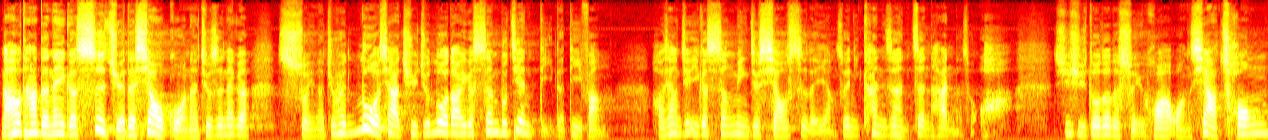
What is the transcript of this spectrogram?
然后它的那个视觉的效果呢，就是那个水呢就会落下去，就落到一个深不见底的地方，好像就一个生命就消失了一样。所以你看，你是很震撼的，说哇，许许多多的水花往下冲，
